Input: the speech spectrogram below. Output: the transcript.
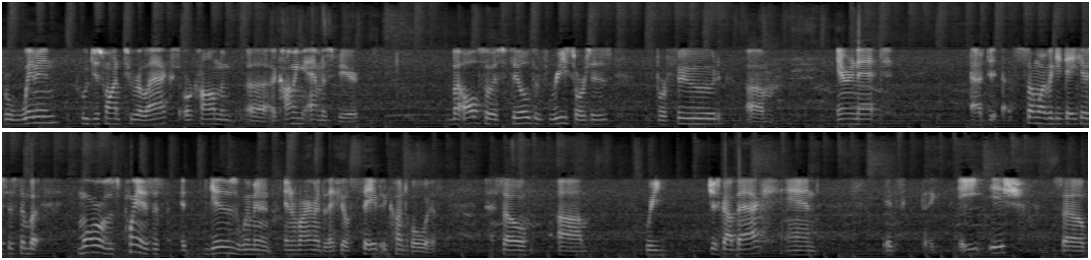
for women who just want to relax or calm uh, a calming atmosphere, but also is filled with resources for food, um, internet, uh, somewhat of a daycare system, but more of the point is just it gives women an environment that they feel safe and comfortable with. So um, we just got back and it's like 8-ish so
